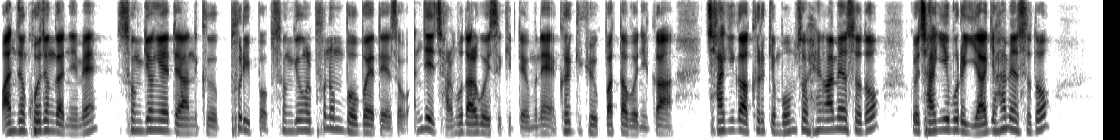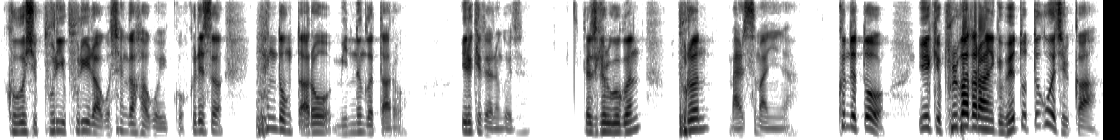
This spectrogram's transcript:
완전 고정관님의 성경에 대한 그 풀이법, 성경을 푸는 법에 대해서 완전히 잘못 알고 있었기 때문에 그렇게 교육받다 보니까 자기가 그렇게 몸소 행하면서도 그 자기 입으로 이야기하면서도 그것이 불이 불이라고 생각하고 있고 그래서 행동 따로 믿는 것 따로 이렇게 되는 거죠. 그래서 결국은 불은 말씀 아니냐. 근데 또 이렇게 불 받아라 하니까 왜 또 뜨거워질까?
